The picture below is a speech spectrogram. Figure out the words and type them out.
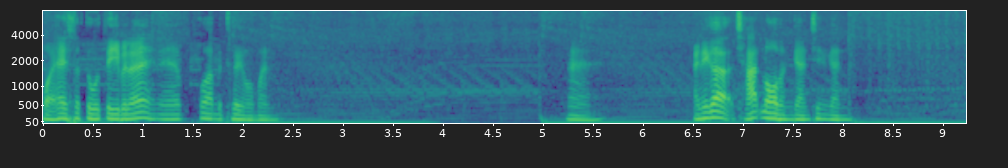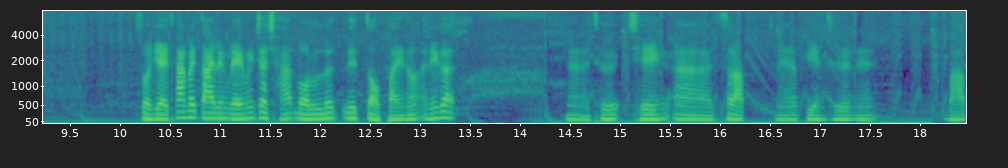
ปล่อยให้ศัตรูตีไปเลยนะครับเพราะว่าเป็นเทิร์นของมัน อ่า อันนี้ก็ชาร์จรอเหมือนกันเช่นกัน ส่วนใหญ่ถ้าไม่ตายแรงๆมันจะชาร์จรอเล่นเล่นต่อไปเนาะอันนี้ก็อ่าเธอเชงอ่าสลับนะเปลี่ยนเทิร์นนะบัฟ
